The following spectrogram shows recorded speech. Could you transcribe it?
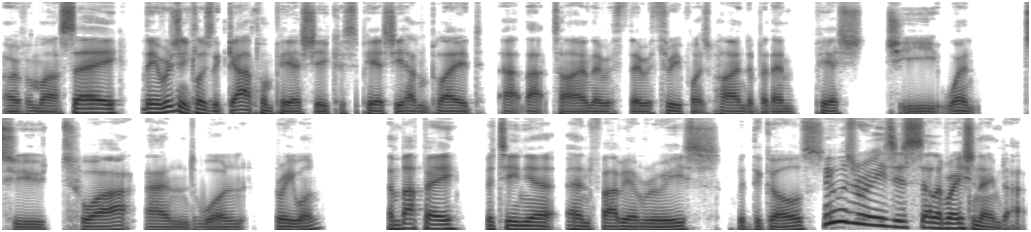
over Marseille. They originally closed the gap on PSG because PSG hadn't played at that time. They were they were three points behind them, but then PSG went to Troyes and won three one. Mbappe, Vitinha, and Fabian Ruiz with the goals. Who was Ruiz's celebration aimed at?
